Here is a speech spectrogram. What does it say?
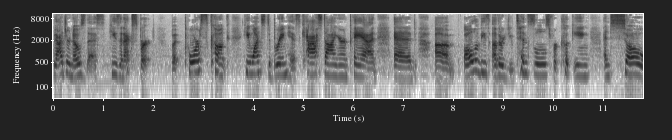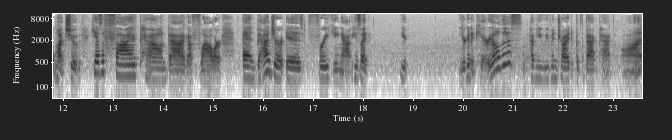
Badger knows this. He's an expert but poor skunk, he wants to bring his cast iron pan and um, all of these other utensils for cooking and so much of He has a five pound bag of flour and Badger is freaking out. He's like, you you're going to carry all this? Have you even tried to put the backpack on?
